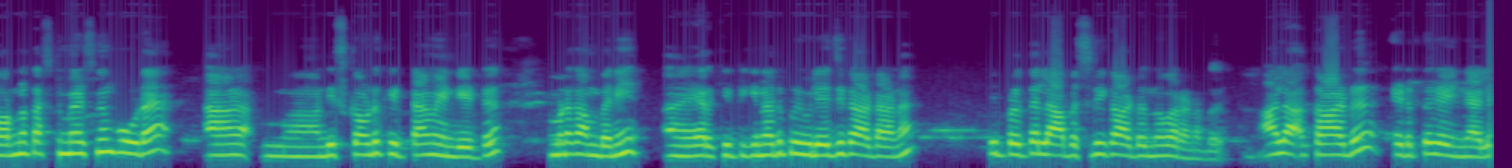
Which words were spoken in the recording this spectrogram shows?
നോർമൽ കസ്റ്റമേഴ്സിനും കൂടെ ആ ഡിസ്കൗണ്ട് കിട്ടാൻ വേണ്ടിയിട്ട് നമ്മുടെ കമ്പനി ഇറക്കിയിട്ടിരിക്കുന്ന ഒരു പ്രിവിലേജ് കാർഡാണ് ഇപ്പോഴത്തെ ലാഭശ്രീ കാർഡ് എന്ന് പറയുന്നത് ആ കാർഡ് എടുത്തു കഴിഞ്ഞാൽ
